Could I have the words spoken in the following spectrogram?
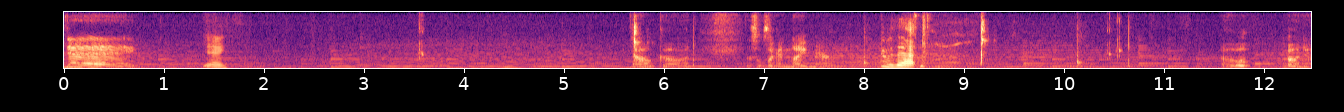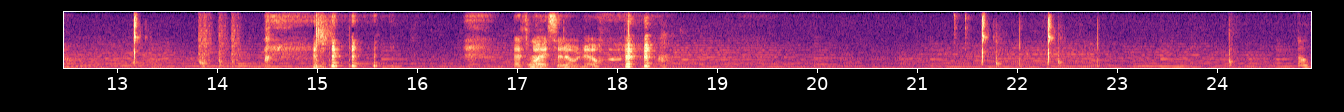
Yay! Yay. Oh god. This looks like a nightmare. Do that. Oh, oh no. That's why I said oh no. No,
